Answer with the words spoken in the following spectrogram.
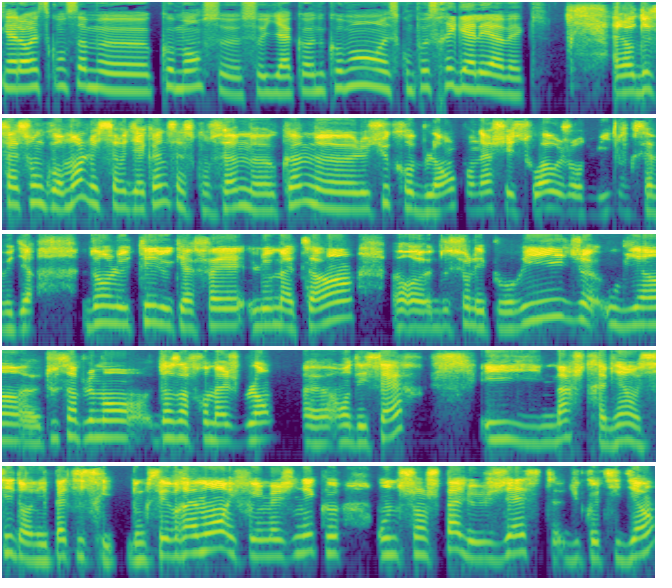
Et alors, est-ce qu'on consomme euh, comment ce, ce yacon Comment est-ce qu'on peut se régaler avec? Alors de façon gourmande, le sirop diacone, ça se consomme euh, comme euh, le sucre blanc qu'on a chez soi aujourd'hui. Donc ça veut dire dans le thé, le café le matin, sur les porridge, ou bien tout simplement dans un fromage blanc en dessert et il marche très bien aussi dans les pâtisseries. Donc c'est vraiment, il faut imaginer que on ne change pas le geste du quotidien,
